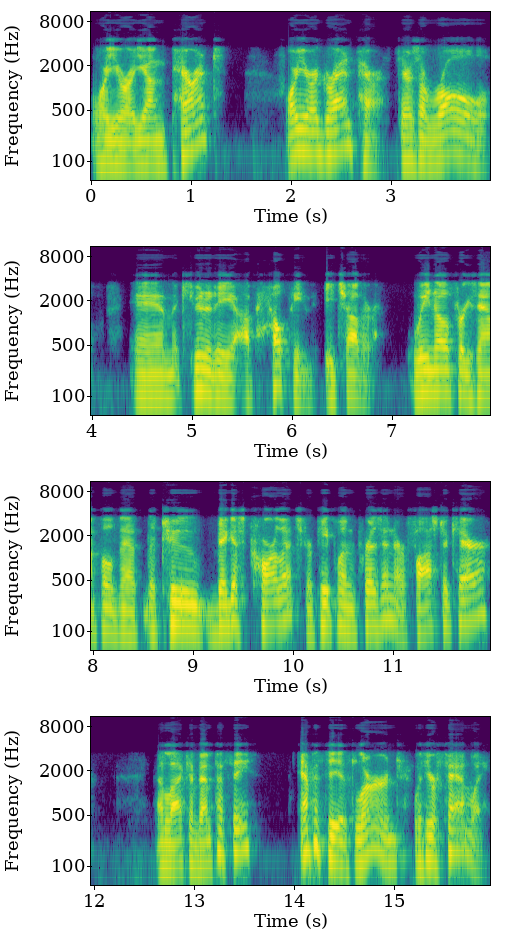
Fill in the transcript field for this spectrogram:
or you're a young parent or you're a grandparent, there's a role in the community of helping each other. We know, for example, that the two biggest correlates for people in prison are foster care and lack of empathy. Empathy is learned with your family.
